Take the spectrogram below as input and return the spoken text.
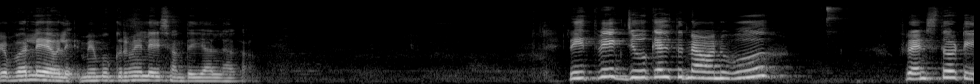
ఎవరు లేవలే మేము ముగ్గురమే లేచాం దెయ్యాల్లాగా. రిత్విక్ జూకి వెళ్తున్నావా నువ్వు? ఫ్రెండ్స్ తోటి.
